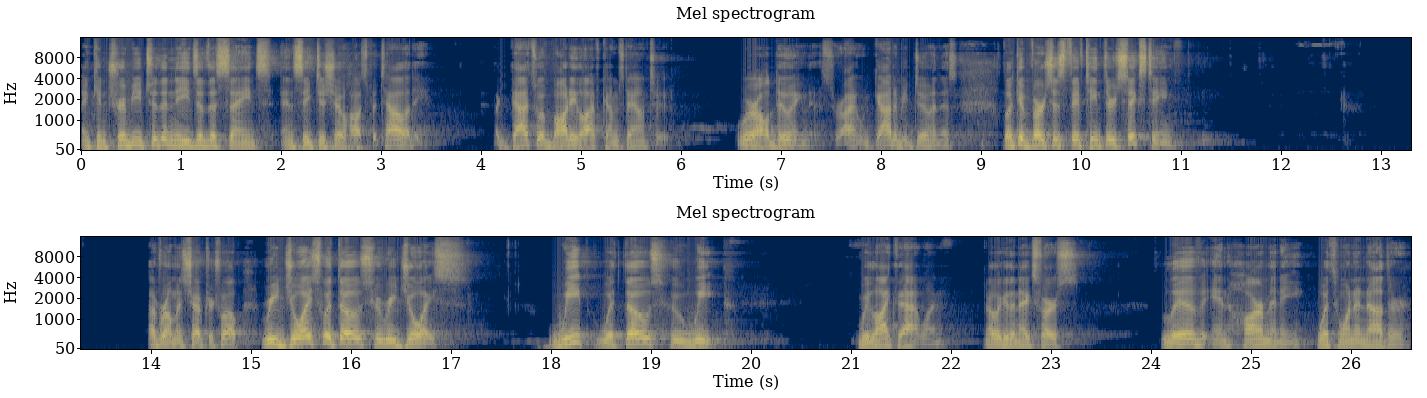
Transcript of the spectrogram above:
and contribute to the needs of the saints and seek to show hospitality. Like that's what body life comes down to. We're all doing this, right? We've got to be doing this. Look at verses 15 through 16 of Romans chapter 12. Rejoice with those who rejoice, weep with those who weep. We like that one. Now look at the next verse. Live in harmony with one another.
